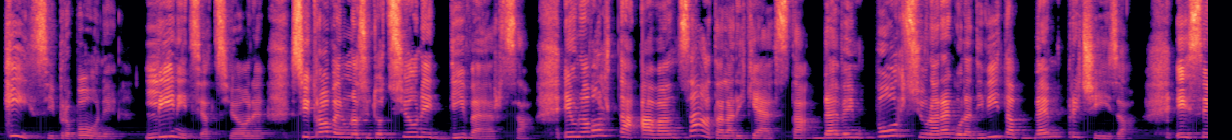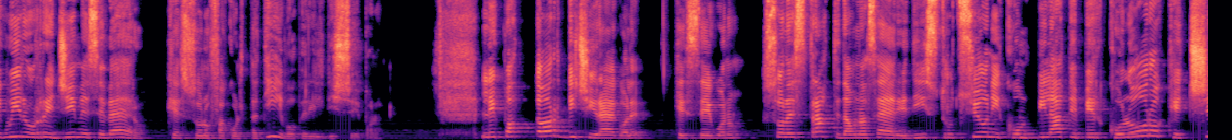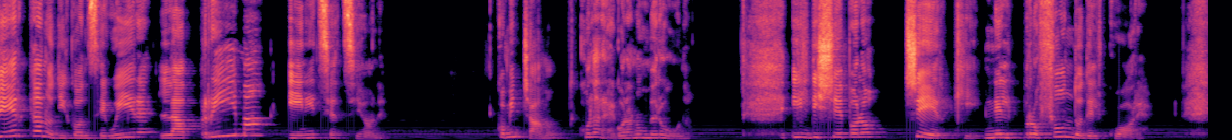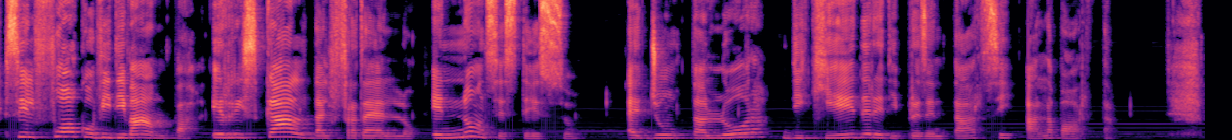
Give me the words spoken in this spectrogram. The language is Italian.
Chi si propone l'iniziazione si trova in una situazione diversa e una volta avanzata la richiesta deve imporsi una regola di vita ben precisa e seguire un regime severo che è solo facoltativo per il discepolo. Le 14 regole che seguono sono estratte da una serie di istruzioni compilate per coloro che cercano di conseguire la prima iniziazione. Cominciamo con la regola numero uno. Il discepolo cerchi nel profondo del cuore. Se il fuoco vi divampa e riscalda il fratello e non se stesso, è giunta l'ora di chiedere di presentarsi alla porta.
